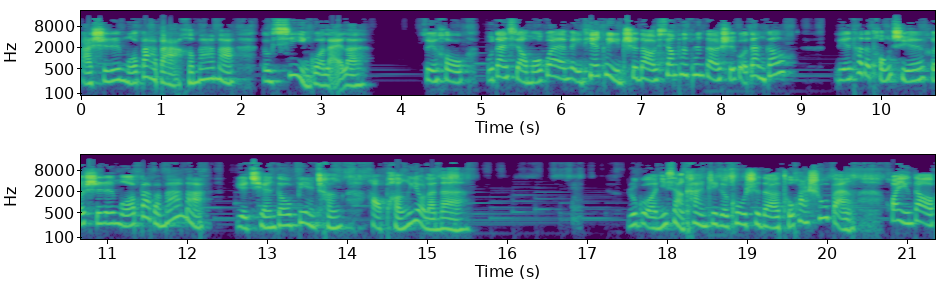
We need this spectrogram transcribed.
把食人魔爸爸和妈妈都吸引过来了。最后，不但小魔怪每天可以吃到香喷喷的水果蛋糕，连他的同学和食人魔爸爸妈妈也全都变成好朋友了呢。如果你想看这个故事的图画书版，欢迎到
